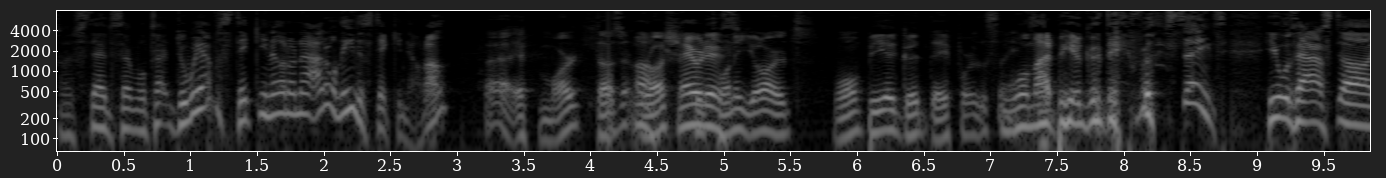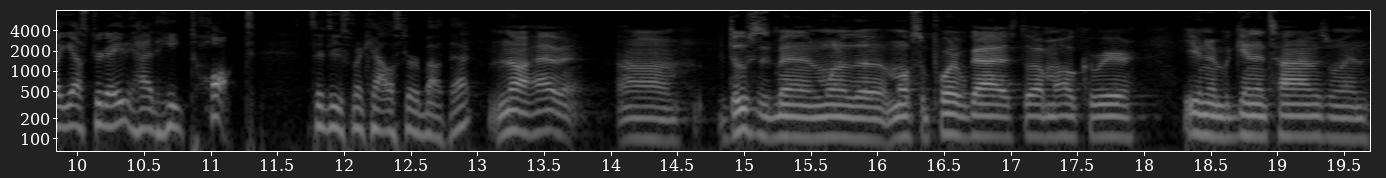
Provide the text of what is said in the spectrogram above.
so said several times. Do we have a sticky note on that? I don't need a sticky note, huh? Uh, if Mark doesn't Oh, rush there for it is. 20 yards, won't be a good day for the Saints. Will not be a good day for the Saints. He was asked uh, yesterday, had he talked to Deuce McAllister about that? No, I haven't. Um, Deuce has been one of the most supportive guys throughout my whole career, even in beginning times when,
